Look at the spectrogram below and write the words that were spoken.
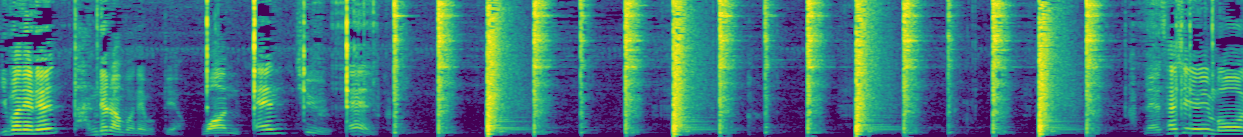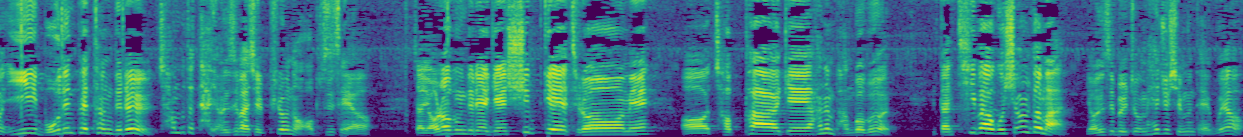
이번에는 반대로 한번 해볼게요. One and two and 네, 사실 뭐 이 모든 패턴들을 처음부터 다 연습하실 필요는 없으세요. 자, 여러분들에게 쉽게 드럼에 어, 접하게 하는 방법은 일단 팁하고 숄더만 연습을 좀 해주시면 되고요.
